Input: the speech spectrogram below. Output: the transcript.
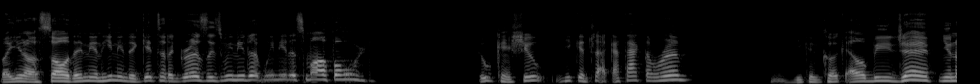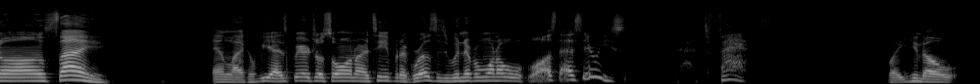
But you know, so they need he need to get to the Grizzlies. We need a we need a small forward. Dude can shoot. He can track attack the rim. He, he can cook LBJ. If you know what I'm saying. And like if we had spiritual soul on our team for the Grizzlies, we never want to lost that series. That's facts. But you know,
